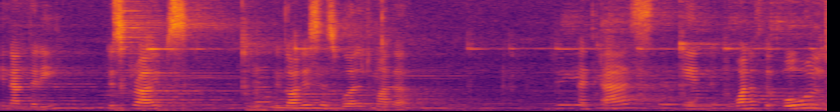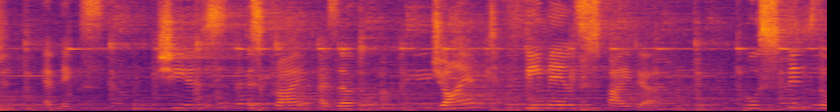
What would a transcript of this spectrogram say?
in Andari describes the goddess as world mother and as in one of the old epics, she is described as a giant female spider who spins the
